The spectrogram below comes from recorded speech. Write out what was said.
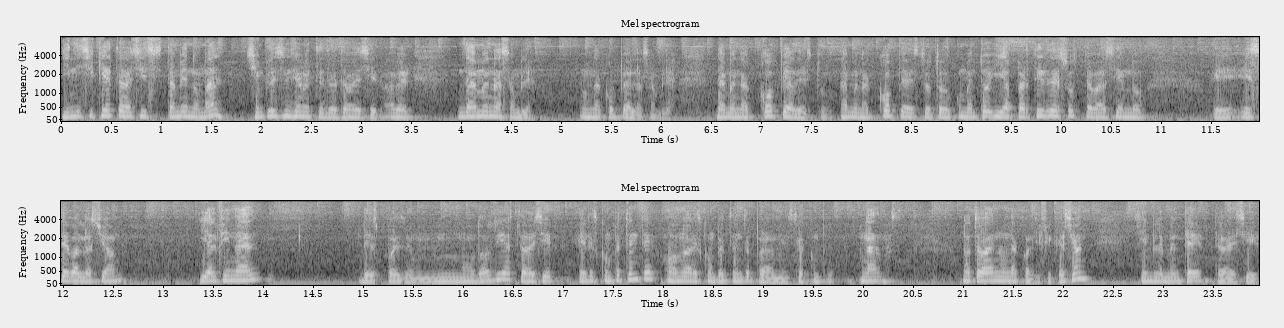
y ni siquiera te va a decir si están bien o mal. Simple y sencillamente te va a decir, a ver, dame una asamblea, una copia de la asamblea, dame una copia de esto, dame una copia de este otro documento y a partir de eso te va haciendo eh, esa evaluación y al final después de uno o dos días te va a decir, ¿eres competente o no eres competente para administrar Nada más. No te va a dar una calificación, simplemente te va a decir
